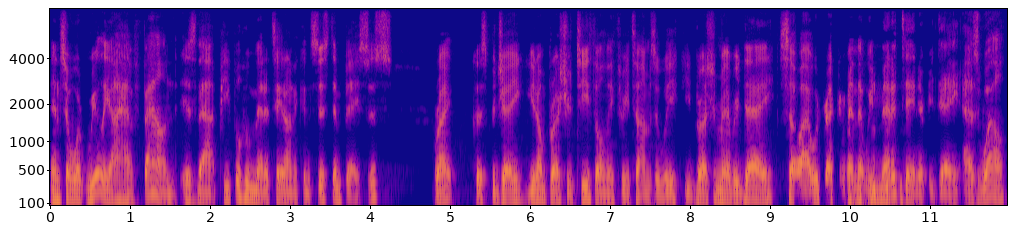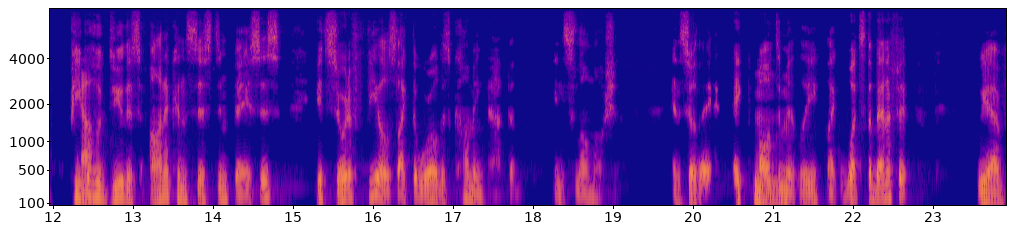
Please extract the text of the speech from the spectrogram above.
And so what really I have found is that people who meditate on a consistent basis, right? Because Bijay, you don't brush your teeth only three times a week. You brush them every day. So I would recommend that we meditate every day as well. People yeah. who do this on a consistent basis, it sort of feels like the world is coming at them in slow motion. And so they take mm. ultimately, like, what's the benefit? We have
